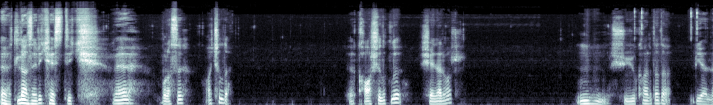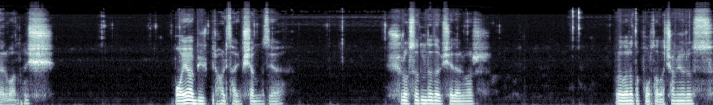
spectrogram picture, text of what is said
Evet, lazeri kestik ve burası açıldı. Ve karşılıklı şeyler var. Hmm, şu yukarıda da bir yerler varmış. Baya büyük bir haritaymış yalnız ya. Şurasında da bir şeyler var. Buralara da portal açamıyoruz.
